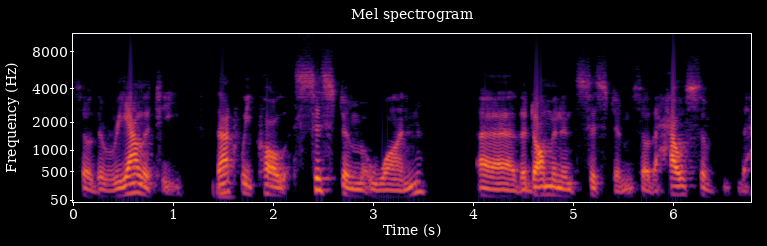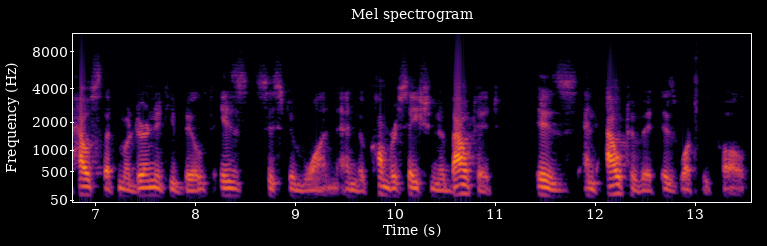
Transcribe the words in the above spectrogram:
so the reality. That we call system one, uh, the dominant system. So the house of the house that modernity built is system one, and the conversation about it is and out of it is what we call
